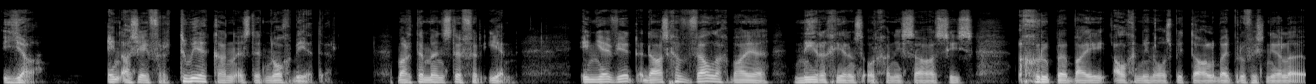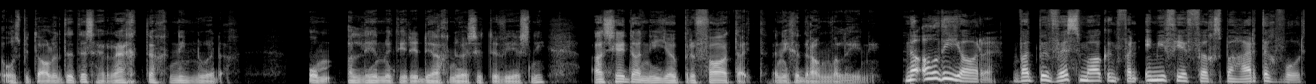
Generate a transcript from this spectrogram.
Ja. En as jy vir twee kan, is dit nog beter. Maar ten minste vir een. En jy weet, daar's geweldig baie nie-regeringsorganisasies, groepe by algemene hospitale, by professionele hospitale. Dit is regtig nie nodig om alleen met hierdie diagnose te wees nie, as jy dan nie jou privaatheid in die gedrang wil hê nie. Na al die jare wat bewusmaking van HIV vigs behartig word,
